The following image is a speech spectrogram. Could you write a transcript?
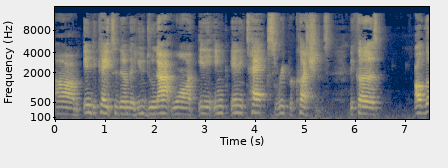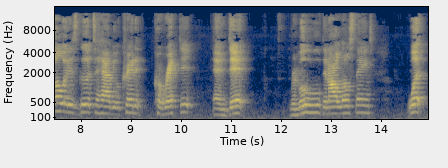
um, indicate to them that you do not want any any tax repercussions because although it is good to have your credit corrected and debt removed and all those things. What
